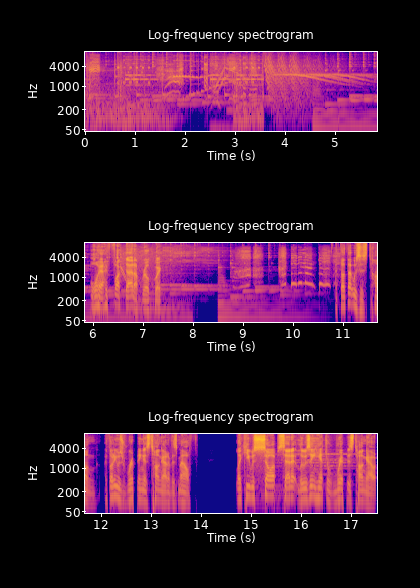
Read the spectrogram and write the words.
レ Boy, I fucked that up real quick. I thought that was his tongue. I thought he was ripping his tongue out of his mouth. Like, he was so upset at losing, he had to rip his tongue out.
